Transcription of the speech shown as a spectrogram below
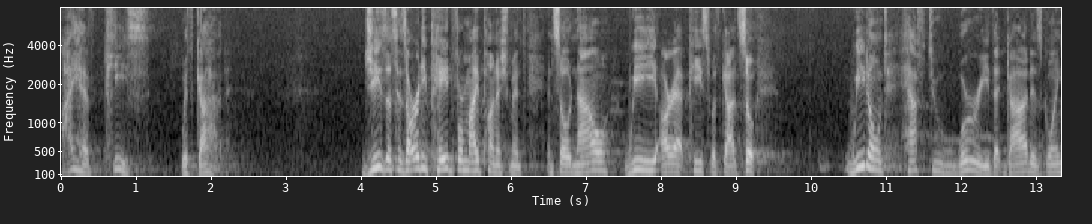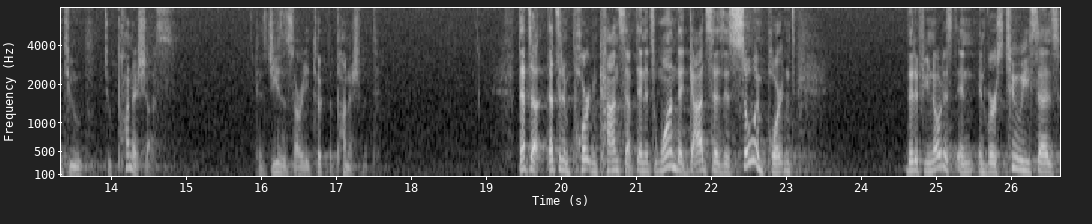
I have peace with God. Jesus has already paid for my punishment, and so now we are at peace with God. So we don't have to worry that God is going to, to punish us because Jesus already took the punishment. That's, a, that's an important concept, and it's one that God says is so important that if you noticed in, in verse 2, he says,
